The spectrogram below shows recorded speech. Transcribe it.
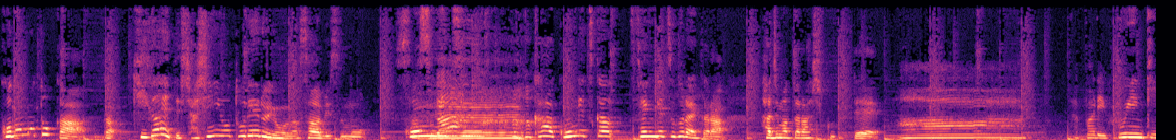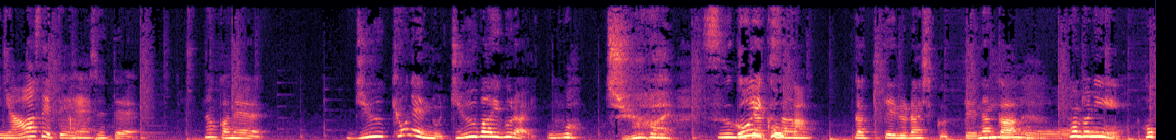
子供とかが着替えて写真を撮れるようなサービスも今月か今月か先月ぐらいから始まったらしくって。あーやっぱり雰囲気に合わせて。合わせて。なんかね10去年の10倍ぐらい。うわ10倍すごおい効果が来てるらしくってなんかうん本当に北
